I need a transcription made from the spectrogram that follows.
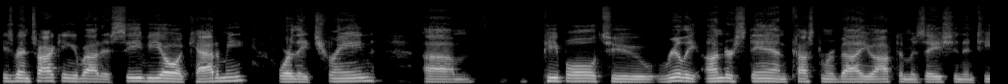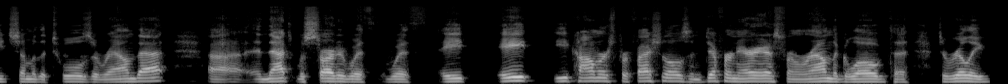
He's been talking about his CVO Academy, where they train um, people to really understand customer value optimization and teach some of the tools around that. Uh, and that was started with with eight eight e-commerce professionals in different areas from around the globe to to really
